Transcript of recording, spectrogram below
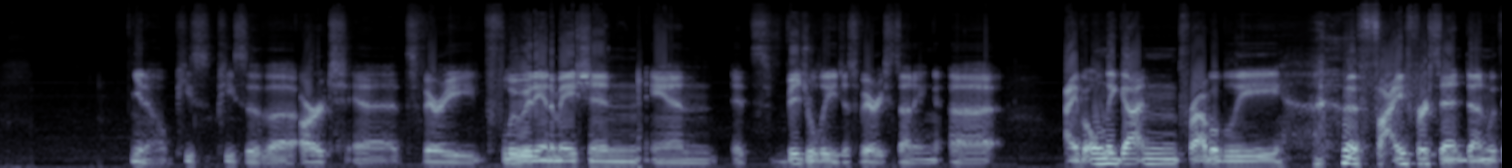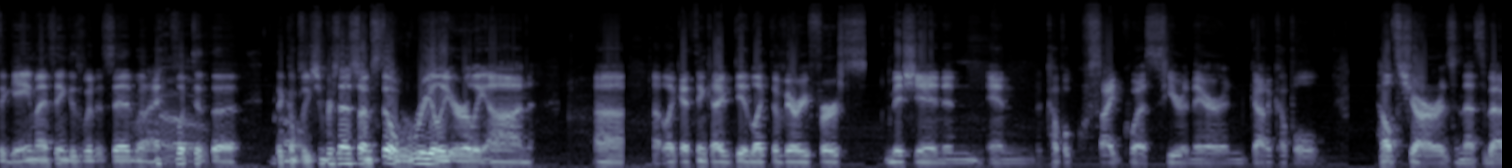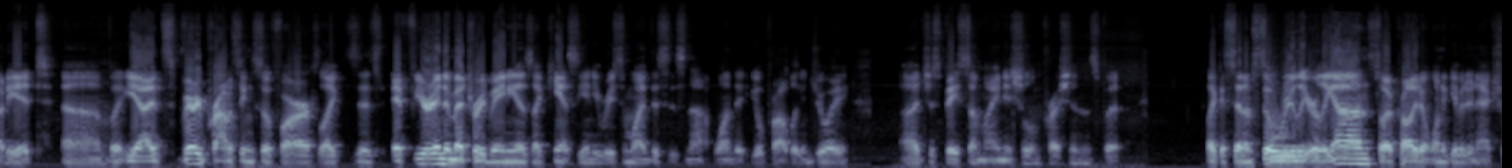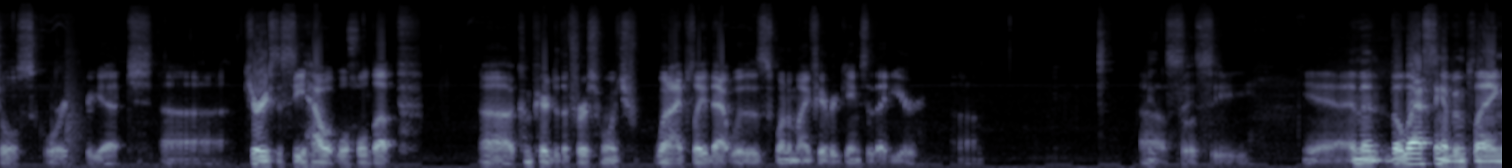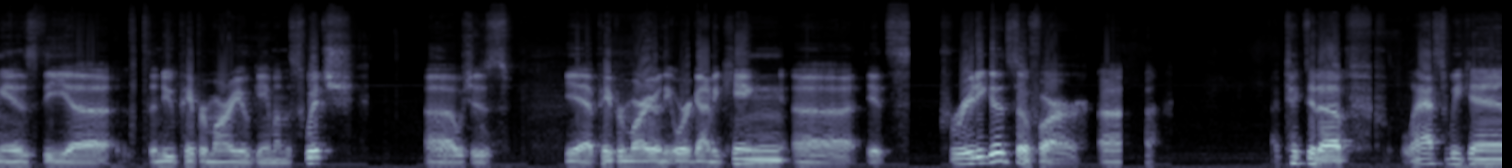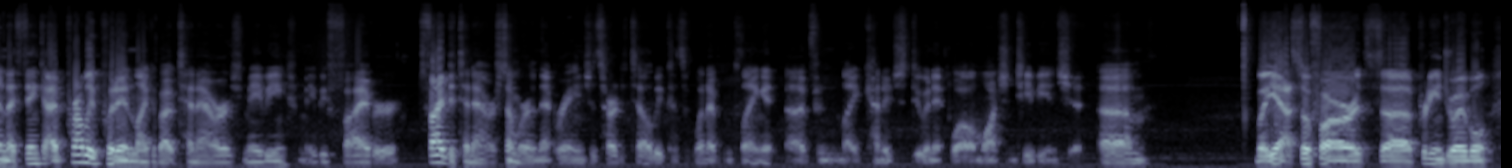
you know, piece piece of uh, art. Uh, it's very fluid animation, and it's visually just very stunning. Uh, I've only gotten probably five percent done with the game. I think is what it said when I looked Oh. at the the Oh. completion percentage. So I'm still really early on. Uh, like I think I did like the very first mission and and a couple side quests here and there, and got a couple health shards, and that's about it. Uh, Hmm. But yeah, it's very promising so far. Like this, if you're into Metroidvanias, I can't see any reason why this is not one that you'll probably enjoy, uh, just based on my initial impressions. But like I said, I'm still really early on, so I probably don't want to give it an actual score yet. Uh, curious to see how it will hold up uh, compared to the first one, which when I played that was one of my favorite games of that year. Um, uh, so let's see. Yeah, and then the last thing I've been playing is the uh, the new Paper Mario game on the Switch, uh, which is yeah Paper Mario and the Origami King. Uh, it's pretty good so far. Uh, I picked it up last weekend. I think I probably put in like about ten hours, maybe maybe five or five to ten hours, somewhere in that range. It's hard to tell because when I've been playing it, I've been like kind of just doing it while I'm watching TV and shit. Um, but yeah, so far it's uh, pretty enjoyable.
